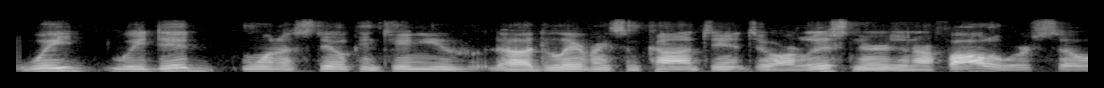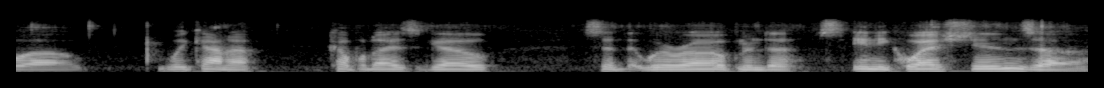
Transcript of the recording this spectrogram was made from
we we did want to still continue uh, delivering some content to our listeners and our followers. So, uh, we kind of a couple days ago said that we were open to any questions. Uh,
